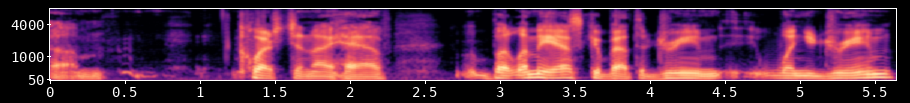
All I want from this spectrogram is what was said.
um, question I have, but let me ask you about the dream. When you dream,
